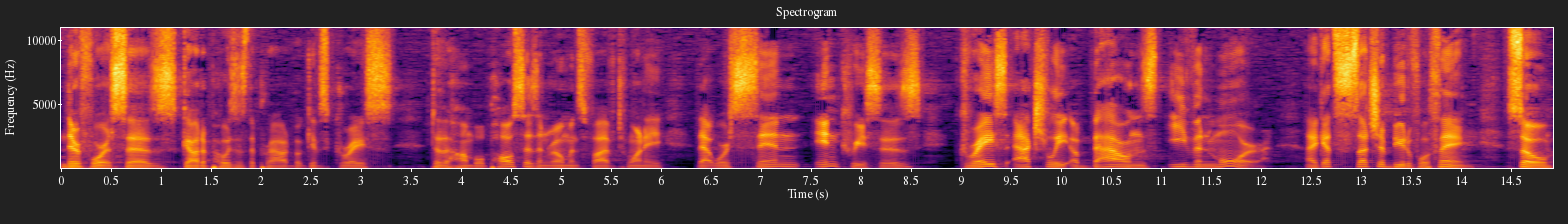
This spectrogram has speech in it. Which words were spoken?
Therefore it says, God opposes the proud, but gives grace to the humble. Paul says in Romans 5.20 that where sin increases, grace actually abounds even more. Like, that's such a beautiful thing. So,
